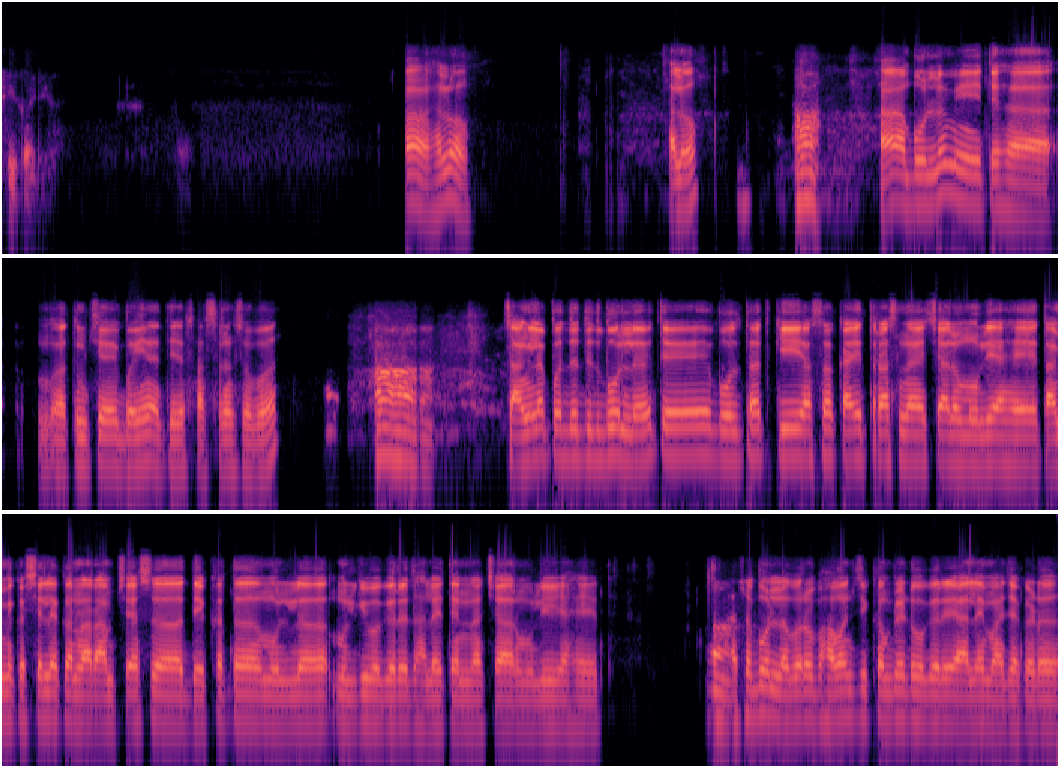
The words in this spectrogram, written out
ठीक आहे ठीक आहे. हा हॅलो. हॅलो. हा. हा बोललो मी ते तुमची बहीण आहे तिच्या सासऱ्यांसोबत. हा हा हा. चांगल्या पद्धतीत बोललोय ते बोलतात की असं काही त्रास नाही चार मुली आहेत आम्ही कशाला करणार? आमचे असं देखत मुलं मुलगी वगैरे झालंय त्यांना चार मुली आहेत. हा. असं बोललं बरोबर. भावांची कंप्लेंट वगैरे आले माझ्याकडं.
